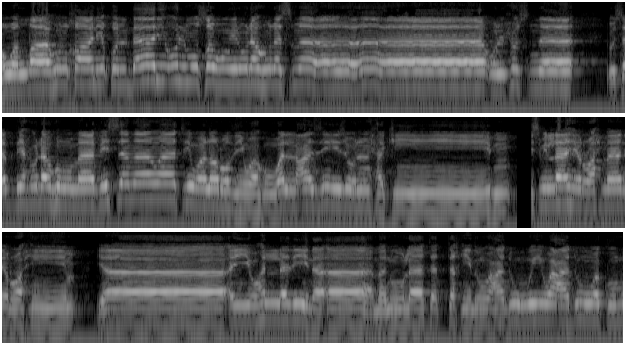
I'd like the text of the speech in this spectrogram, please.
هو الله الخالق البارئ المصور له الأسماء الحسنى. يسبح له ما في السماوات والأرض وهو العزيز الحكيم. بسم الله الرحمن الرحيم. يا أيها الذين آمنوا لا تتخذوا عدوي وعدوكم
